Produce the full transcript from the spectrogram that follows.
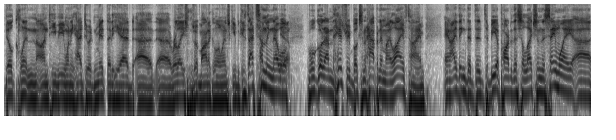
Bill Clinton on TV when he had to admit that he had uh, uh, relations with Monica Lewinsky because that's something that will Yeah. will go down in the history books and happen in my lifetime. And I think that to, to be a part of this election, the same way. Uh,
